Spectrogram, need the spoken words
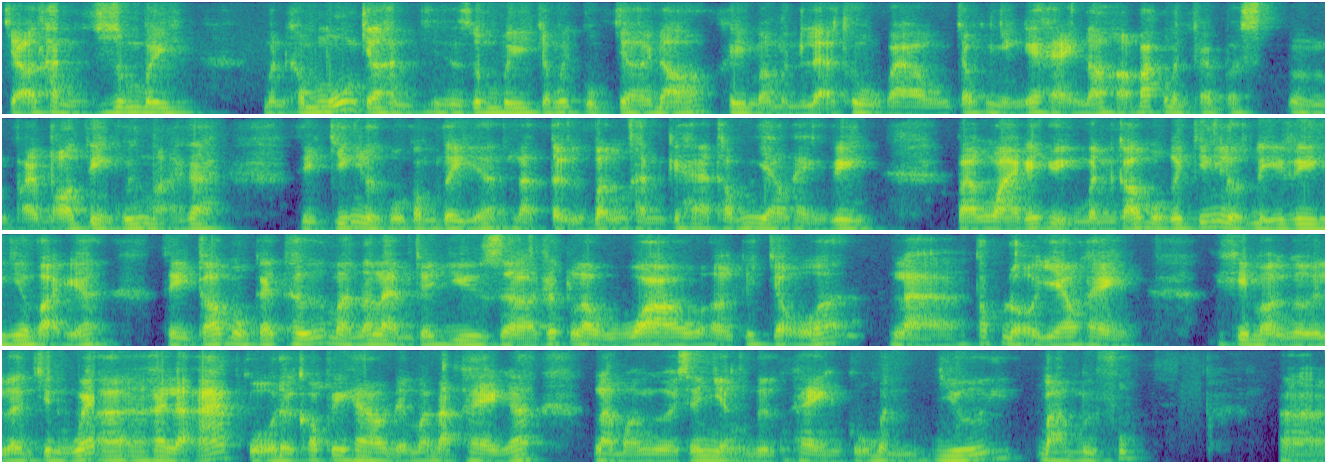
trở thành zombie. Mình không muốn trở thành zombie trong cái cuộc chơi đó. Khi mà mình lệ thuộc vào trong những cái hãng đó họ bắt mình phải phải bỏ tiền khuyến mãi ra. Thì chiến lược của công ty á, là tự vận hành cái hệ thống giao hàng riêng. Và ngoài cái chuyện mình có một cái chiến lược đi riêng như vậy á, thì có một cái thứ mà nó làm cho user rất là wow ở cái chỗ á, là tốc độ giao hàng khi mọi người lên trên web à, hay là app của The Coffee House để mà đặt hàng á là mọi người sẽ nhận được hàng của mình dưới 30 phút. À,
